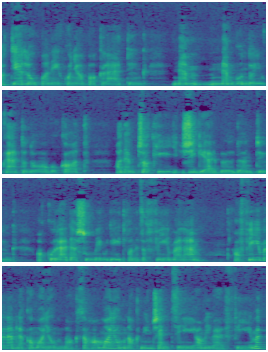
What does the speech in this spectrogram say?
ott ilyen lobbanékonyabbak lehetünk, nem, nem gondoljuk át a dolgokat, hanem csak így zsigerből döntünk, akkor ráadásul még ugye itt van ez a fémelem, ha fémelemnek a majomnak, szóval ha a majomnak nincsen célja, mivel fém,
